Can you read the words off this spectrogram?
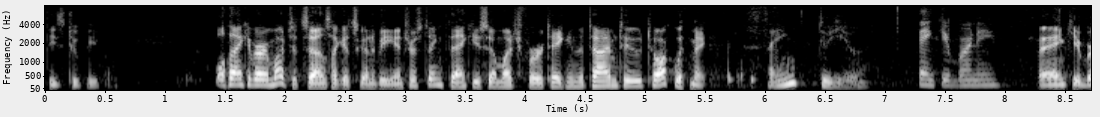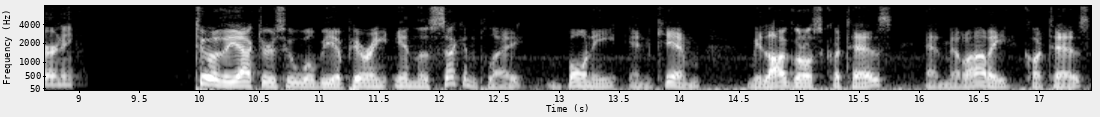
these two people. Well, thank you very much. It sounds like it's going to be interesting. Thank you so much for taking the time to talk with me. Same to you. Thank you, Bernie. Thank you, Bernie. Two of the actors who will be appearing in the second play, Bonnie and Kim, Milagros Cortez and Mirari Cortez,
